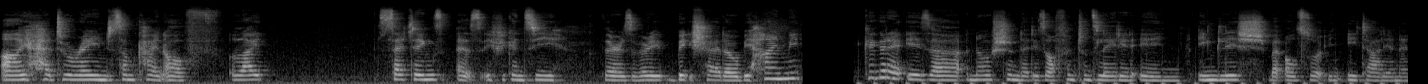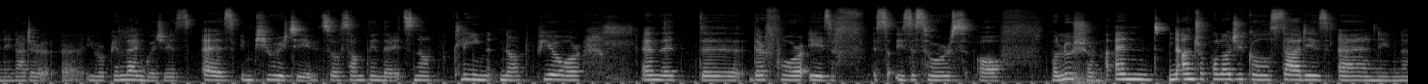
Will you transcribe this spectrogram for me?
I had to arrange some kind of light settings as if you can see there is a very big shadow behind me. Kegare is a notion that is often translated in English but also in Italian and in other uh, European languages as impurity, so something that it's not clean, not pure and that uh, therefore is, is a source of pollution. And in anthropological studies and in uh,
